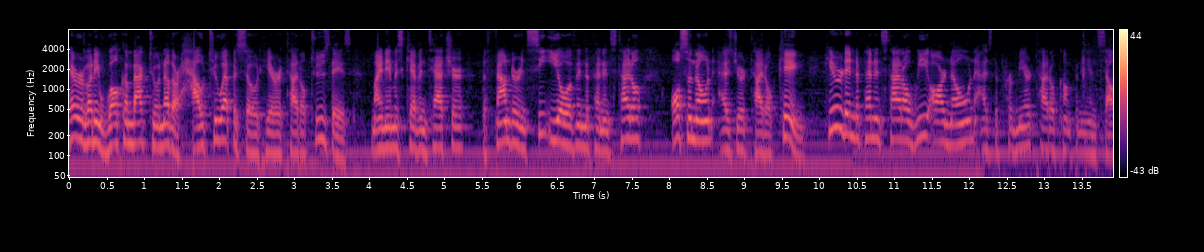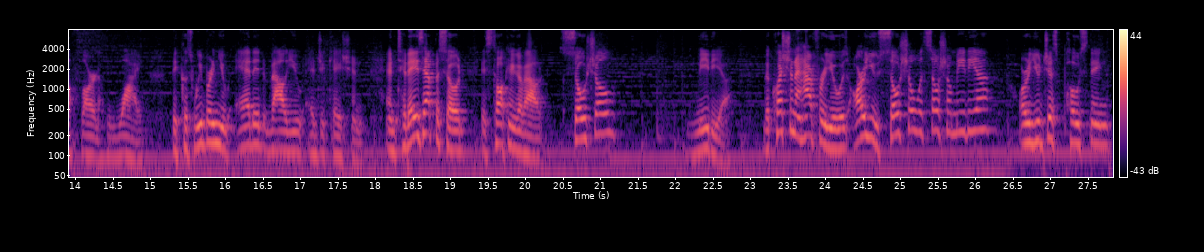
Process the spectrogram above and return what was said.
Hey everybody, welcome back to another how-to episode here at Title Tuesdays. My name is Kevin Thatcher, the founder and CEO of Independence Title, also known as your Title King. Here at Independence Title, we are known as the premier title company in South Florida. Why? Because we bring you added value education. And today's episode is talking about social media. The question I have for you is, are you social with social media or are you just posting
